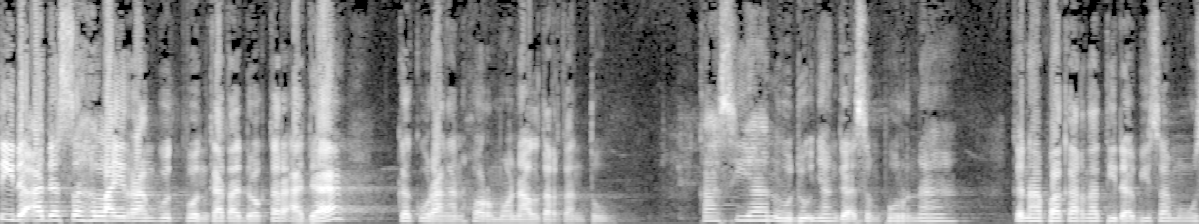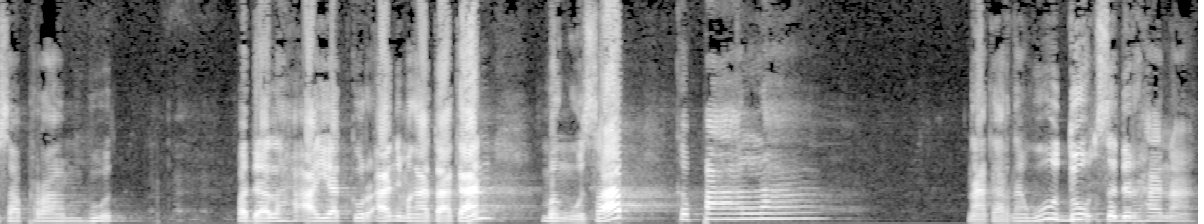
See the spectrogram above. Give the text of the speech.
tidak ada sehelai rambut pun. Kata dokter ada kekurangan hormonal tertentu. Kasihan wudhunya nggak sempurna. Kenapa? Karena tidak bisa mengusap rambut. Padahal ayat Quran mengatakan mengusap kepala. Nah karena wudhu sederhana.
